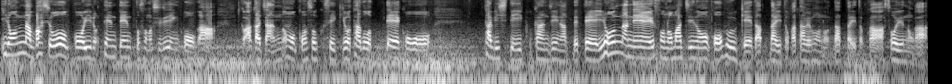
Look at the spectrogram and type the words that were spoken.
いろんな場所をこういろ、点々とその主人公が、赤ちゃんのこう足跡をたどって、こう、旅していく感じになってて、いろんなね、その街のこう風景だったりとか食べ物だったりとか、そういうのが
